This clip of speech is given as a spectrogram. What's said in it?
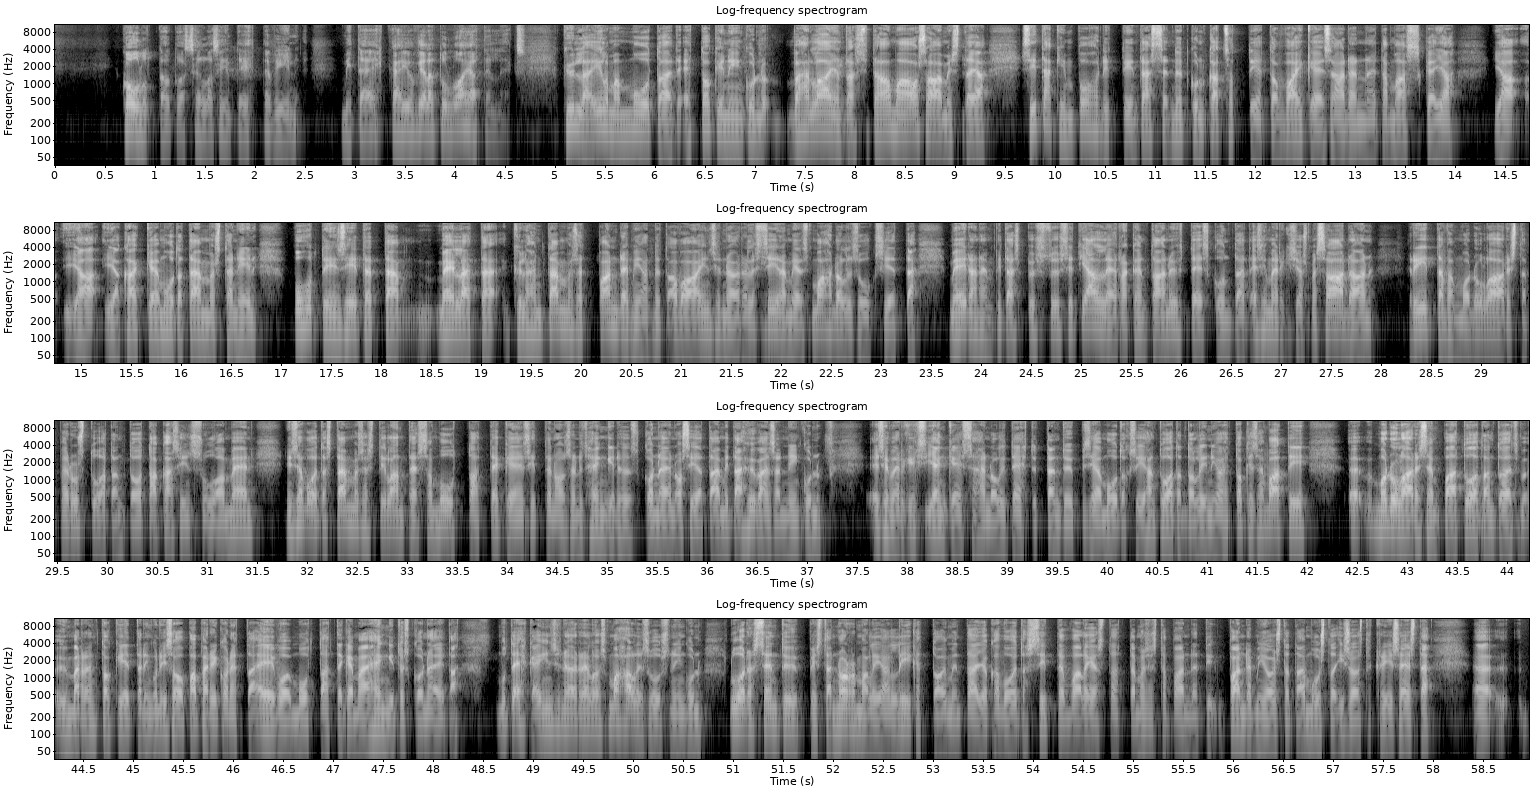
kouluttautua sellaisiin tehtäviin, mitä ehkä ei ole vielä tullut ajatelleeksi. Kyllä, ilman muuta. Että et toki niin kuin vähän laajentaa sitä omaa osaamista ja sitäkin pohdittiin tässä, että nyt kun katsottiin, että on vaikea saada näitä maskeja – ja, ja, ja kaikkea muuta tämmöistä, niin puhuttiin siitä, että meillä, että kyllähän tämmöiset pandemiat nyt avaa insinööreille siinä mielessä mahdollisuuksia, että meidän pitäisi pystyä sitten jälleen rakentamaan yhteiskuntaa, että esimerkiksi jos me saadaan – riittävän modulaarista perustuotantoa takaisin Suomeen, niin se voitaisiin tämmöisessä tilanteessa muuttaa tekeen sitten, on se nyt henkilöskoneen osia tai mitä hyvänsä, niin kuin esimerkiksi Jenkeissähän oli tehty tämän tyyppisiä muutoksia ihan tuotantolinjoihin. Toki se vaatii modulaarisempaa tuotantoa, että ymmärrän toki, että niin kuin isoa paperikonetta ei voi muuttaa tekemään hengityskoneita, mutta ehkä insinööreillä olisi mahdollisuus niin kuin luoda sen tyyppistä normaalia liiketoimintaa, joka voitaisiin sitten valjastaa tämmöisestä pandemioista tai muista isoista kriiseistä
